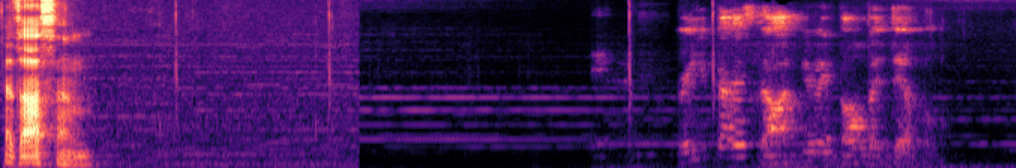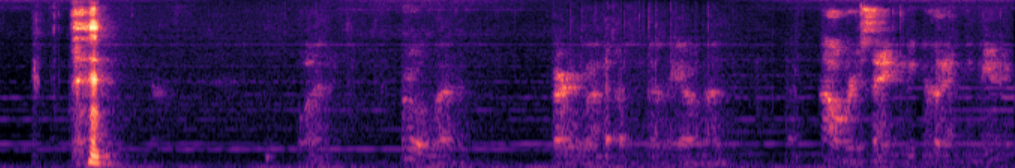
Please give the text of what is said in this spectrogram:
That's awesome. We couldn't communicate.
